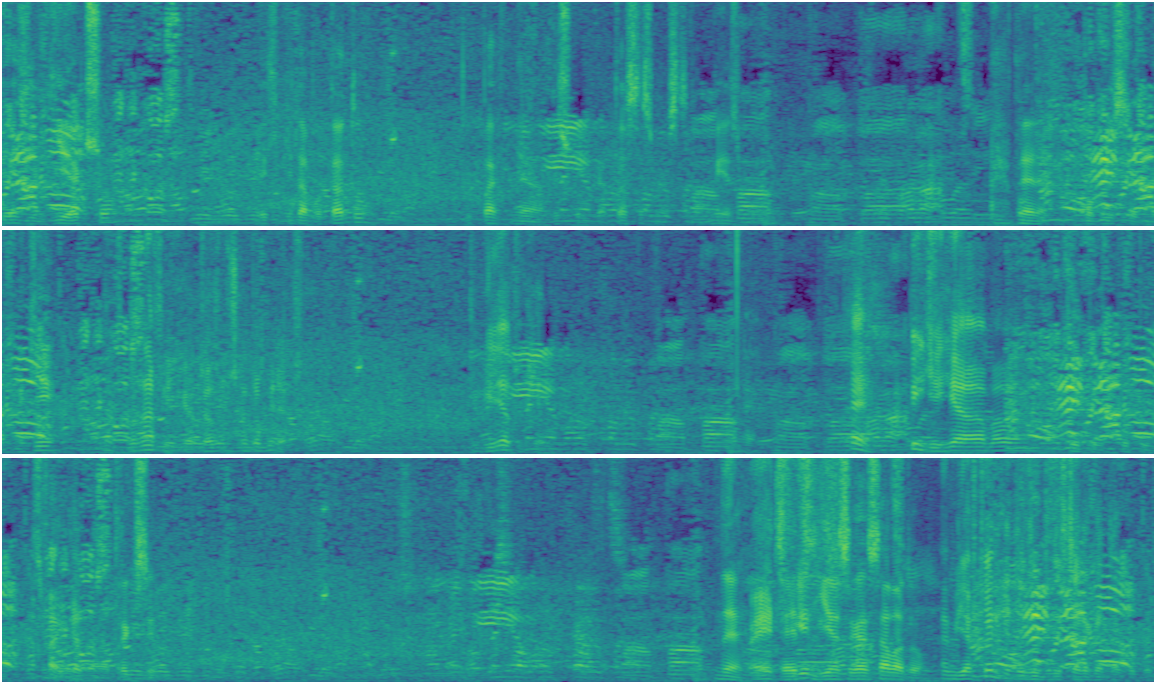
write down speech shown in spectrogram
Και έχει βγει έξω. Έχει πει τα ποτά του. Υπάρχει μια δύσκολη κατάσταση με αστυνομίες. με- Ναι, ναι, αποκλείσει την εθνική. Μπορεί να φύγει και ο Τέο και τον πήραξε. Την κοιλιά του πιάνει. Ε, πήγε για... Θα φάει κάτι. Να τρέξει. Ναι, Έτσι έτσι, γίνεται. γίνεται κάθε Σάββατο. Ε, γι' αυτό έρχεται εδώ τριστερά κατάκοπες.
